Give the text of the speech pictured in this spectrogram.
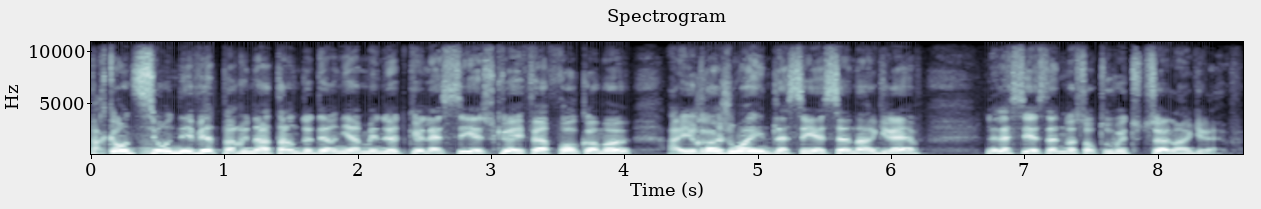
Par contre, si on évite par une entente de dernière minute que la CSQ aille faire front commun, aille rejoindre la CSN en grève, là, la CSN va se retrouver toute seule en grève.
